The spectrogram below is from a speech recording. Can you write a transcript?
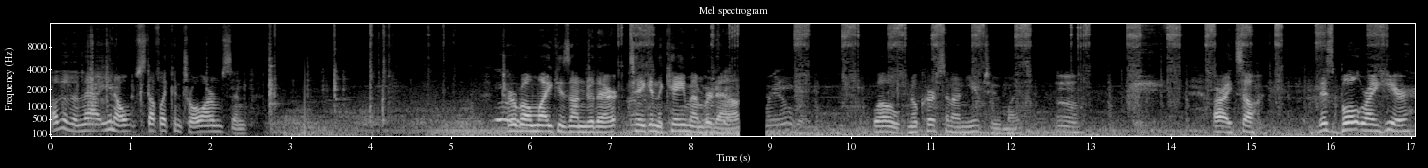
other than that, you know, stuff like control arms and Turbo Mike is under there taking the K member down. Right over. Whoa, no cursing on YouTube, Mike. Oh. All right, so this bolt right here,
